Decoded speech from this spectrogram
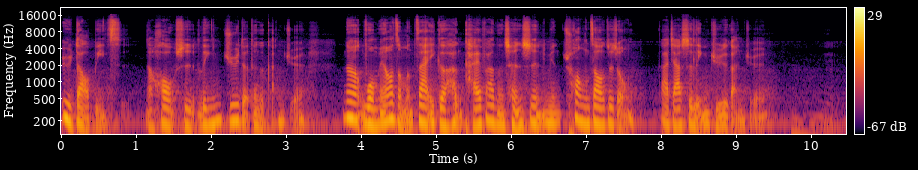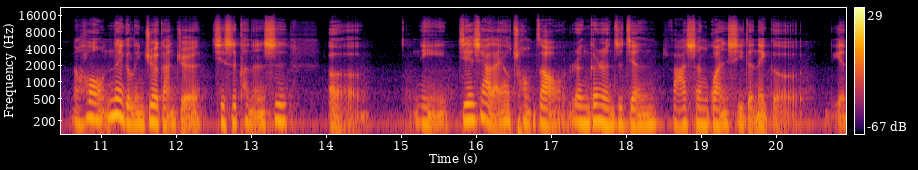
遇到彼此，然后是邻居的那个感觉。那我们要怎么在一个很开放的城市里面创造这种大家是邻居的感觉？然后那个邻居的感觉，其实可能是呃，你接下来要创造人跟人之间发生关系的那个连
